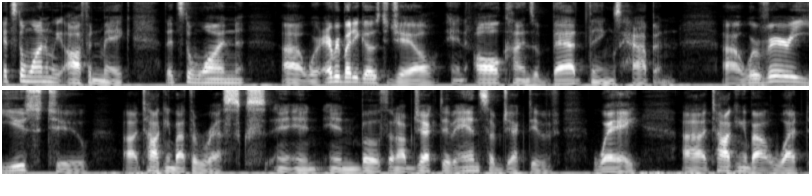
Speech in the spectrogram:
It's the one we often make. It's the one uh, where everybody goes to jail and all kinds of bad things happen. Uh, we're very used to uh, talking about the risks in, in both an objective and subjective way uh, talking about what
